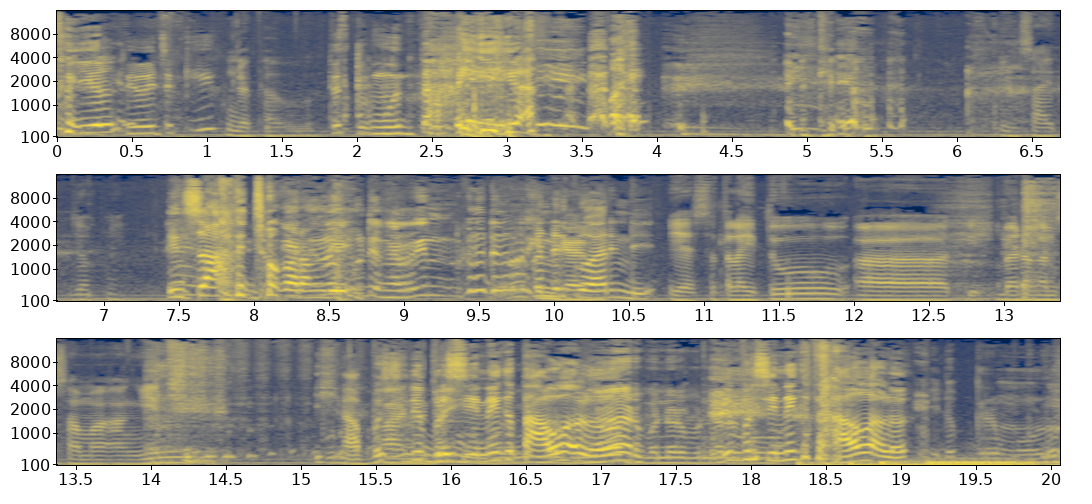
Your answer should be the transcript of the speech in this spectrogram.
Tuyul. Tuyul cekik. nggak tahu. Terus muntah. Iya. Inside joke nih. Inside joke orang di Lu dengerin, lu dengerin kan dikeluarin di. Ya setelah itu eh, ti- barengan sama angin. Ih, apa sih dia bersinnya ketawa loh. Bener bener bener. Dia bersinnya ketawa loh. hidup gerem mulu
